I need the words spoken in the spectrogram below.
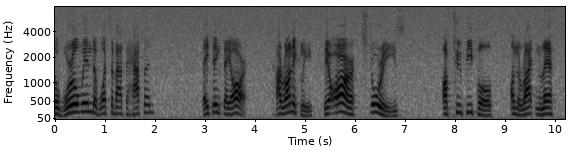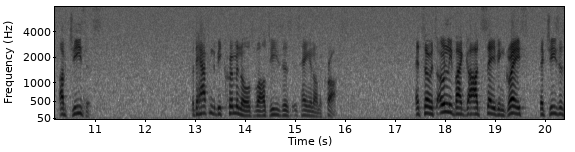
the whirlwind of what's about to happen? They think they are. Ironically, there are stories of two people on the right and left of Jesus. But they happen to be criminals while Jesus is hanging on the cross. And so it's only by God's saving grace that Jesus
